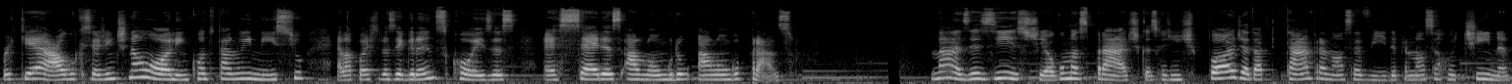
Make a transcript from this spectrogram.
porque é algo que se a gente não olha enquanto está no início, ela pode trazer grandes coisas é, sérias a longo, a longo prazo. Mas existe algumas práticas que a gente pode adaptar para nossa vida, para nossa rotina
